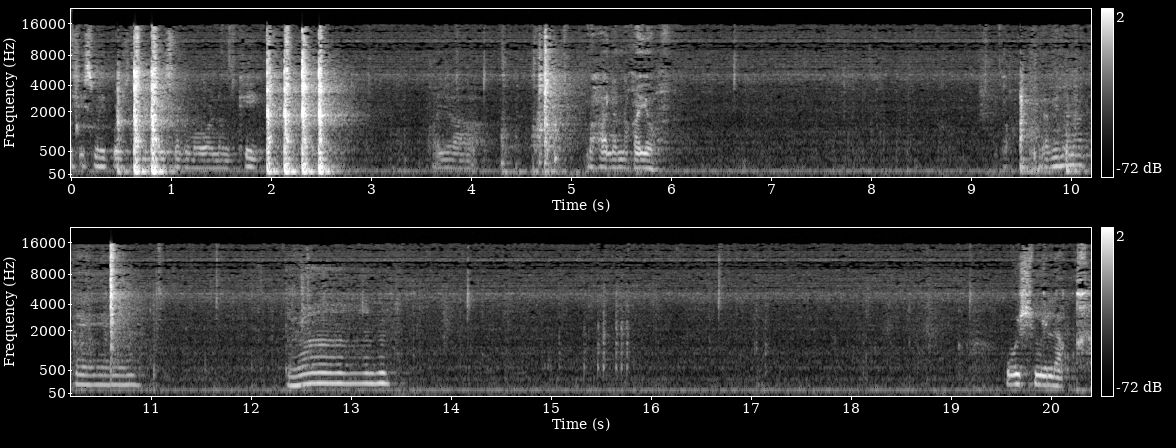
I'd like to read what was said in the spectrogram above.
This is my first time guys na gumawa ng cake. Kaya, bahala na kayo. Ito, lagyan na natin. Taran. Wish me luck.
